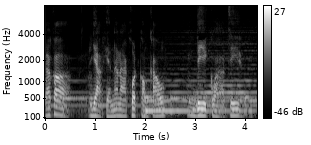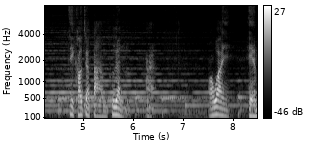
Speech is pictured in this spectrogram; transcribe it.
แล้วก็อยากเห็นอนาคตของเขาดีกว่าที่ที่เขาจะตามเพื่อนอ่าเพราะว่าเห็น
